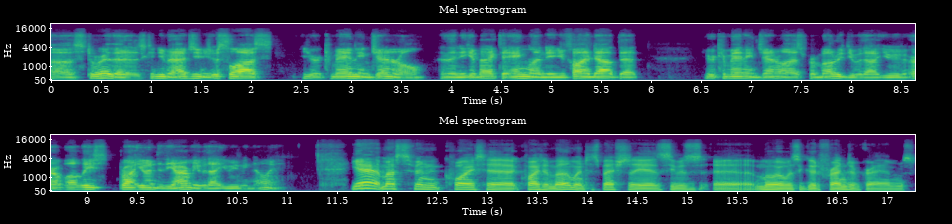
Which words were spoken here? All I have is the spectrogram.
uh, story that is. Can you imagine? You just lost your commanding general, and then you get back to England and you find out that your commanding general has promoted you without you, or at least brought you into the army without you even knowing. Yeah, it must have been quite a quite a moment, especially as he was uh, Moore was a good friend of Graham's.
